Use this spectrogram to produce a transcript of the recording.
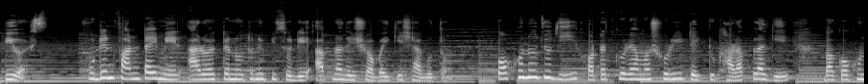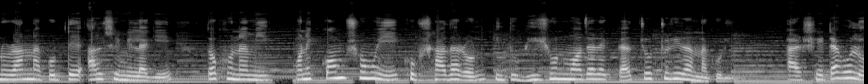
ভিউয়ার্স ফুড অ্যান্ড ফান টাইমের আরও একটা নতুন এপিসোডে আপনাদের সবাইকে স্বাগতম। কখনো যদি হঠাৎ করে আমার শরীরটা একটু খারাপ লাগে বা কখনো রান্না করতে আলসেমি লাগে, তখন আমি অনেক কম সময়ে খুব সাধারণ কিন্তু ভীষণ মজার একটা চচ্চড়ি রান্না করি। আর সেটা হলো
